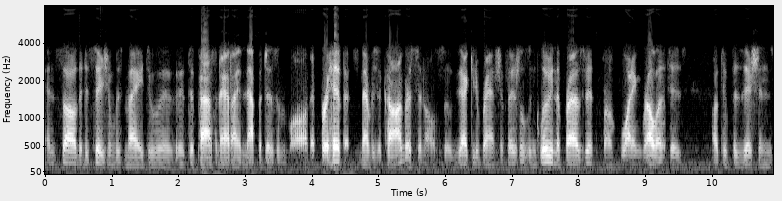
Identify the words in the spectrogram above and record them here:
And so the decision was made to, uh, to pass an anti-nepotism law that prohibits members of Congress and also executive branch officials, including the president, from appointing relatives uh, to positions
